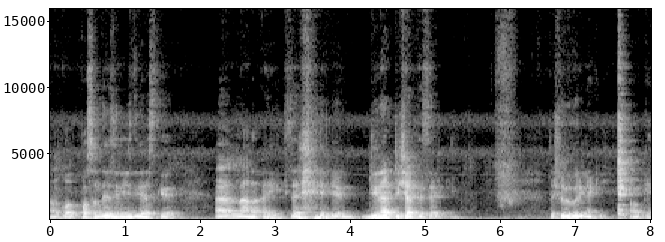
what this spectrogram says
আমার পছন্দের জিনিস দিয়ে আজকে ডিনার টি সারতেছে আর কি। তো শুরু করি নাকি? ওকে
